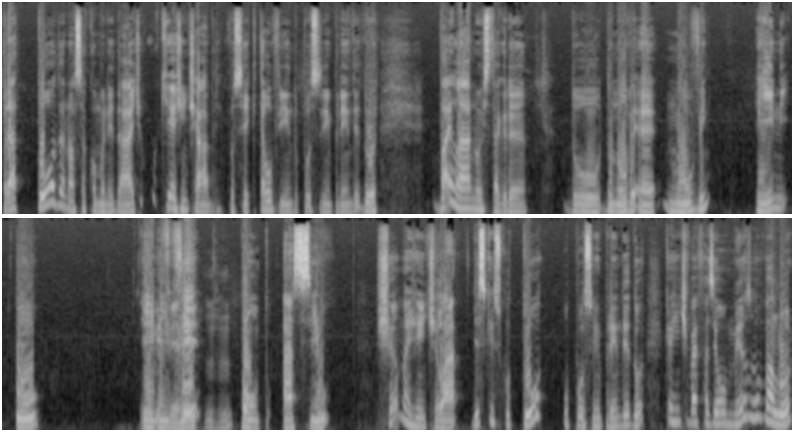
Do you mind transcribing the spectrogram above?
para toda a nossa comunidade, o que a gente abre? Você que está ouvindo o Pulso Empreendedor, vai lá no Instagram do, do Nuvem, é Nuvem, N-U-M-V, uhum. ponto acil, chama a gente lá, diz que escutou o Pulso Empreendedor, que a gente vai fazer o mesmo valor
